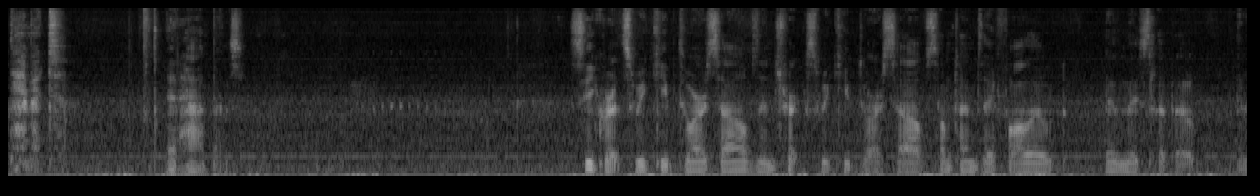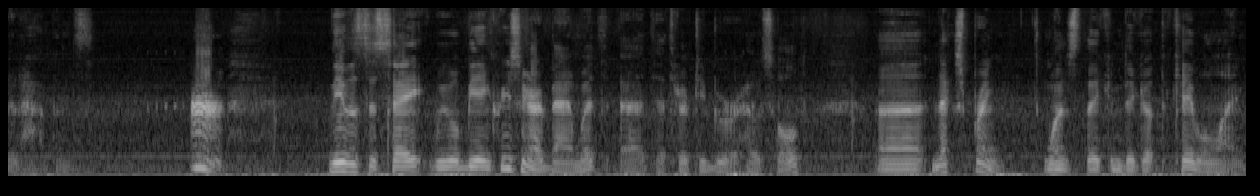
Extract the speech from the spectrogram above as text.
Damn it. It happens. Secrets we keep to ourselves and tricks we keep to ourselves. Sometimes they fall out and they slip out, and it happens. Ah. Needless to say, we will be increasing our bandwidth at the Thrifty Brewer household uh, next spring once they can dig up the cable line.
